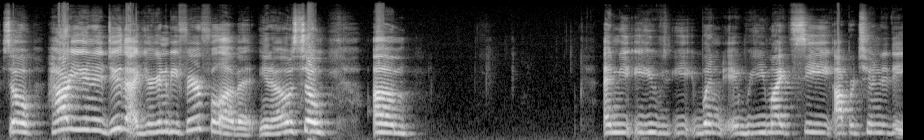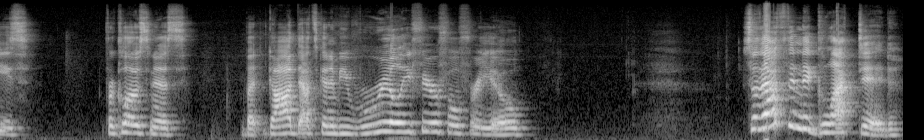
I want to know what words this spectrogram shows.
So how are you going to do that? You're going to be fearful of it, you know? So, um, and you, you, you when you might see opportunities for closeness, but God, that's going to be really fearful for you. So that's the neglected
